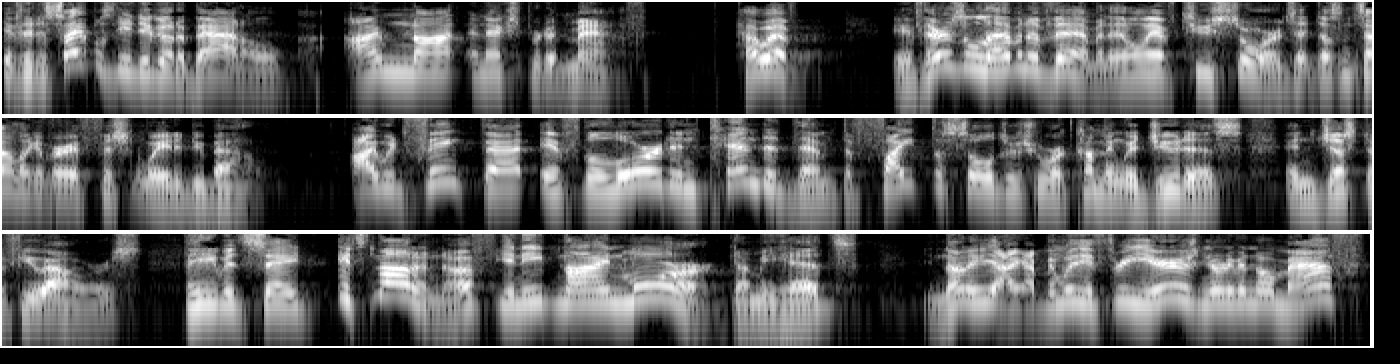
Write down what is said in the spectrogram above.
if the disciples need to go to battle, I'm not an expert at math. However, if there's 11 of them and they only have two swords, that doesn't sound like a very efficient way to do battle. I would think that if the Lord intended them to fight the soldiers who are coming with Judas in just a few hours, that he would say, It's not enough. You need nine more, dummy heads. None of you, I've been with you three years and you don't even know math.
